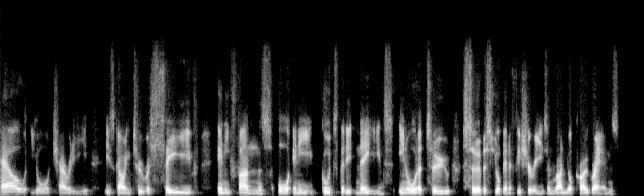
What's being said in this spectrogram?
how your charity is going to receive any funds or any goods that it needs in order to service your beneficiaries and run your programs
